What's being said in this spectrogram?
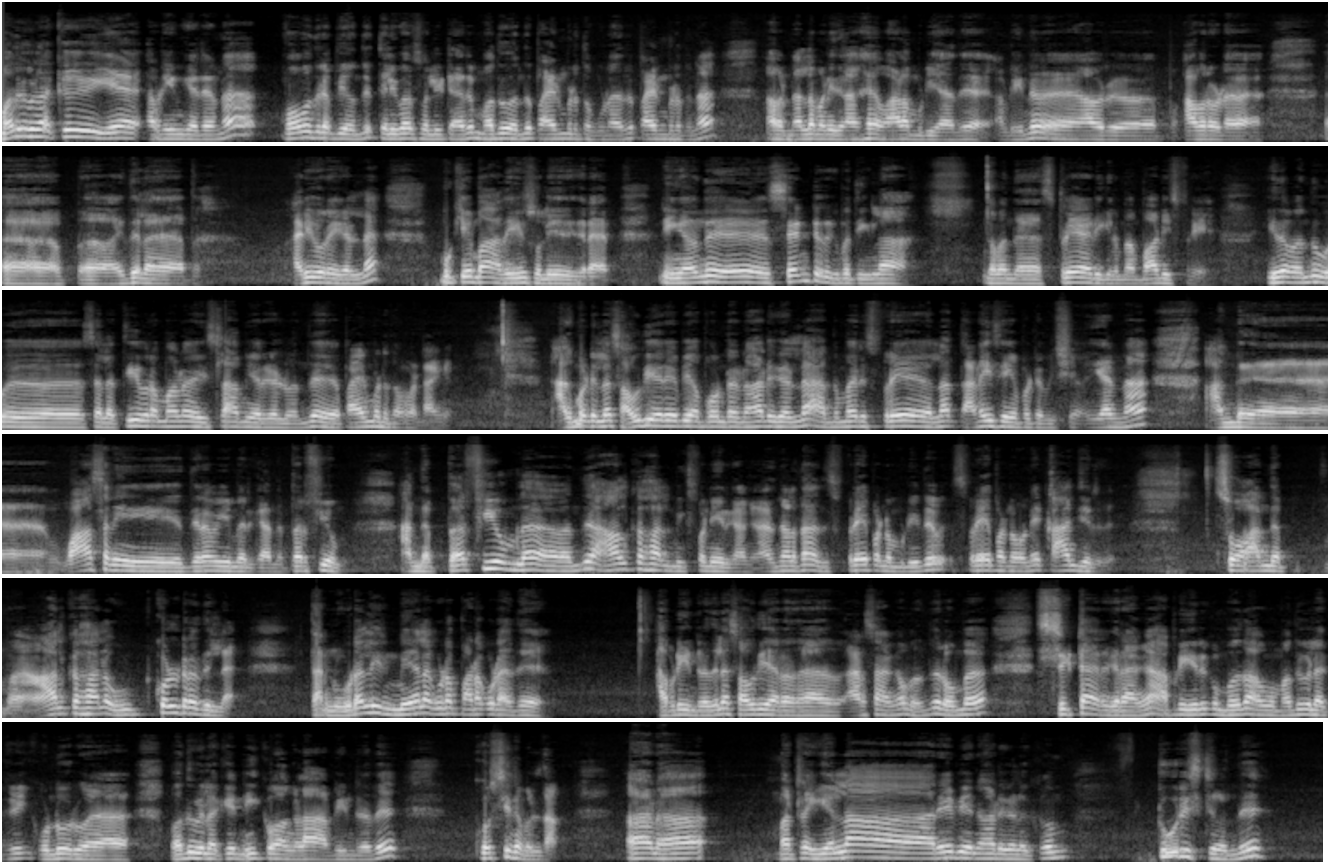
மதுவிலக்கு ஏன் அப்படின்னு கேட்டோம்னா முகமது நபி வந்து தெளிவாக சொல்லிட்டாரு. மது வந்து பயன்படுத்தக்கூடாது. பயன்படுத்தினா அவர் நல்ல மனிதனாக வாழ முடியாது அப்படின்னு அவர் அவரோட இதில் அறிவுரைகளில் முக்கியமாக அதையும் சொல்லியிருக்கிறார். நீங்கள் வந்து சென்ட் இருக்குது பார்த்தீங்களா நம்ம இந்த ஸ்ப்ரே அடிக்கிறோம் பாடி ஸ்ப்ரே இதை வந்து சில தீவிரமான இஸ்லாமியர்கள் வந்து பயன்படுத்த மாட்டாங்க. அது மட்டும் இல்லை சவுதி அரேபியா போன்ற நாடுகளில் அந்த மாதிரி ஸ்ப்ரே எல்லாம் தடை செய்யப்பட்ட விஷயம். ஏன்னா அந்த வாசனை திரவியம் இருக்கு அந்த பெர்ஃப்யூம் அந்த பெர்ஃப்யூமில் வந்து ஆல்கஹால் மிக்ஸ் பண்ணியிருக்காங்க. அதனால தான் அது ஸ்ப்ரே பண்ண முடியுது ஸ்ப்ரே பண்ண உடனே காஞ்சிருது. ஸோ அந்த ஆல்கஹாலை உட்கொள்றது தன் உடலின் மேலே கூட படக்கூடாது அப்படின்றதுல சவுதி அரசாங்கம் வந்து ரொம்ப ஸ்ட்ரிக்டாக இருக்கிறாங்க. அப்படி இருக்கும்போது அவங்க மதுவிலக்கை கொண்டு வருவ மதுவிலக்கை நீக்குவாங்களா அப்படின்றது கொஸ்டினபிள் தான். ஆனால் மற்ற எல்லா அரேபிய நாடுகளுக்கும் டூரிஸ்ட் வந்து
